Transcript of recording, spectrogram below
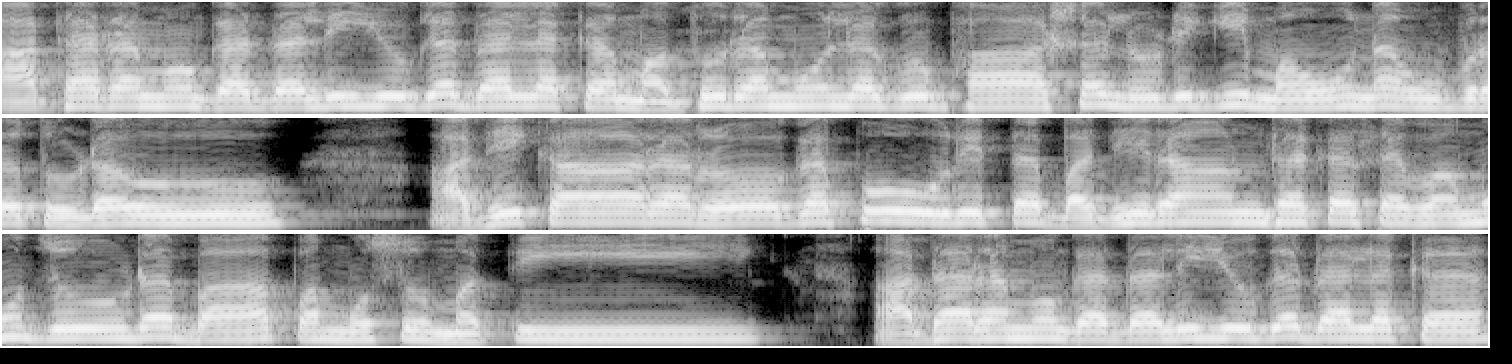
అధరము గదలియుగదలక మధురములగు భాషలుడిగి మౌనవ్రతుడౌ. అధికార రోగపూరిత బధిరాంధక శవము జూడ బాపము సుమతి. అధరము గదలియుగదలక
